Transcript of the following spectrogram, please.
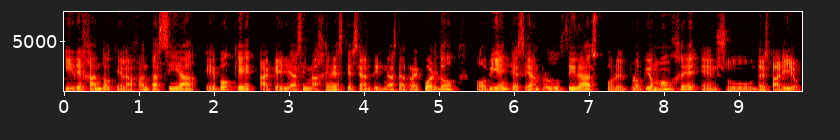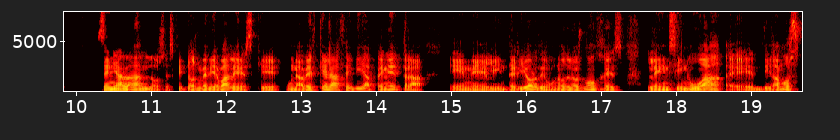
y dejando que la fantasía evoque aquellas imágenes que sean dignas del recuerdo o bien que sean producidas por el propio monje en su desvarío. Señalan los escritos medievales que una vez que la acedía penetra en el interior de uno de los monjes, le insinúa, eh, digamos,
